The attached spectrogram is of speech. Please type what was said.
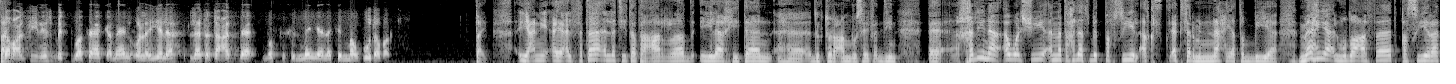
طيب. طبعا في نسبة وفاة كمان قليلة لا تتعدى نص في المية لكن موجودة برضه. طيب يعني آه، الفتاة التي تتعرض إلى ختان آه، دكتور عمرو سيف الدين آه، خلينا أول شيء أن نتحدث بالتفصيل أكثر من ناحية طبية. ما هي المضاعفات قصيرة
